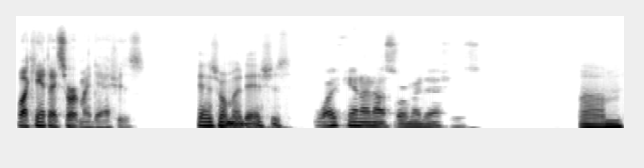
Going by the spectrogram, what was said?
Why can't I sort my dashes? Can't sort my dashes. Why can't I not sort my dashes? Um.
